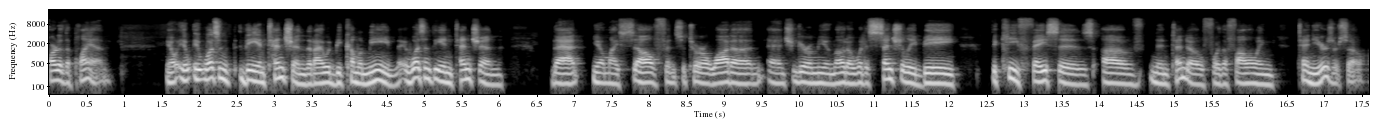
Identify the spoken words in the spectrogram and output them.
part of the plan. You know it, it wasn't the intention that i would become a meme. It wasn't the intention that you know myself and satoru iwata and, and shigeru miyamoto would essentially be the key faces of Nintendo for the following 10 years or so.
